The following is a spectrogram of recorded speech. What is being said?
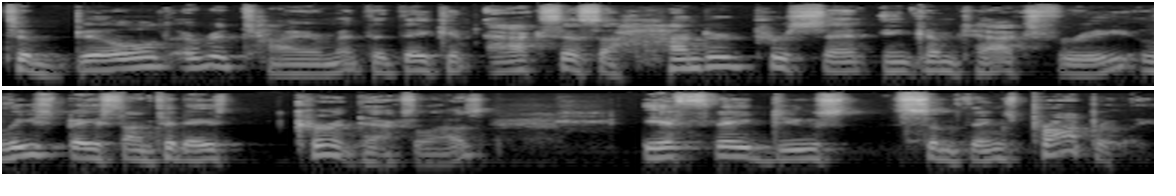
to build a retirement that they can access 100% income tax free, at least based on today's current tax laws, if they do some things properly.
